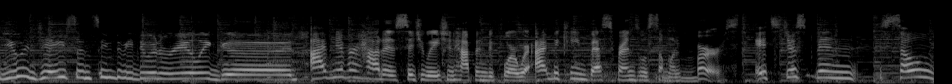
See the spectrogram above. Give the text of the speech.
You and Jason seem to be doing really good. I've never had a situation happen before where I became best friends with someone Mm-hmm. first. It's just been so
